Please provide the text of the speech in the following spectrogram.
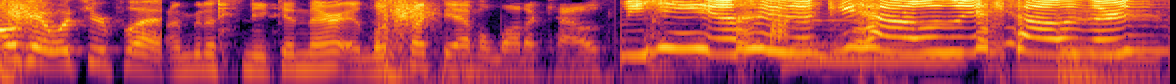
Okay, what's your plan? I'm gonna sneak in there. It looks like they have a lot of cows. Yeah, the cows, the cows are so beautiful.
